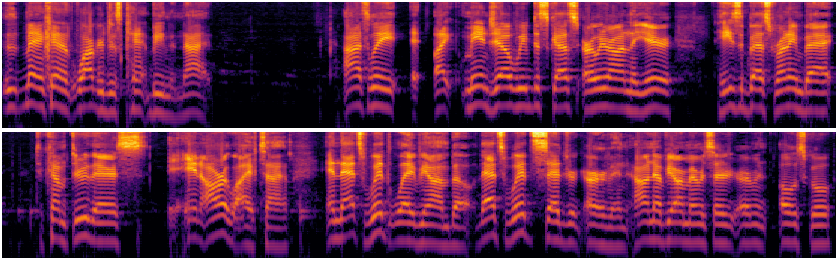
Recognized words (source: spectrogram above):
This man Kenneth Walker just can't be denied. Honestly, like me and Joe, we've discussed earlier on the year, he's the best running back to come through there in our lifetime, and that's with Le'Veon Bell. That's with Sedrick Irvin. I don't know if y'all remember Sedrick Irvin, old school,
